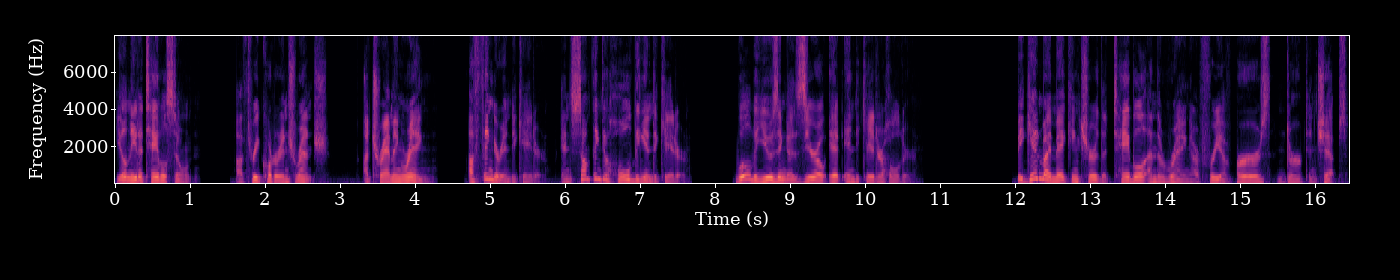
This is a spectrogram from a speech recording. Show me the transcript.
You'll need a table stone, a 3 4 inch wrench, a tramming ring, a finger indicator, and something to hold the indicator. We'll be using a zero-it indicator holder. Begin by making sure the table and the ring are free of burrs, dirt, and chips.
